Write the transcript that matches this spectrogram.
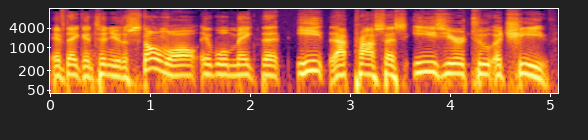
if they continue to stonewall, it will make that e- that process easier to achieve.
